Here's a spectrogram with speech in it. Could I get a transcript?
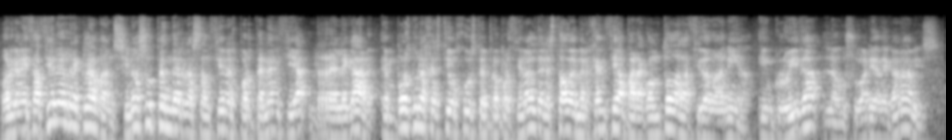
Organizaciones reclaman, si no suspender las sanciones por tenencia, relegar en pos de una gestión justa y proporcional del estado de emergencia para con toda la ciudadanía, incluida la usuaria de cannabis.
